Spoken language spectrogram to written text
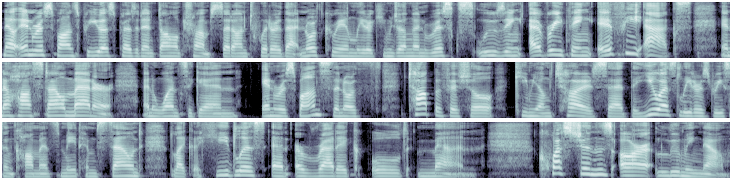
Now, in response, U.S. President Donald Trump said on Twitter that North Korean leader Kim Jong-un risks losing everything if he acts in a hostile manner. And once again, in response, the North top official Kim Yong-chol said the U.S. leader's recent comments made him sound like a heedless and erratic old man. Questions are looming now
